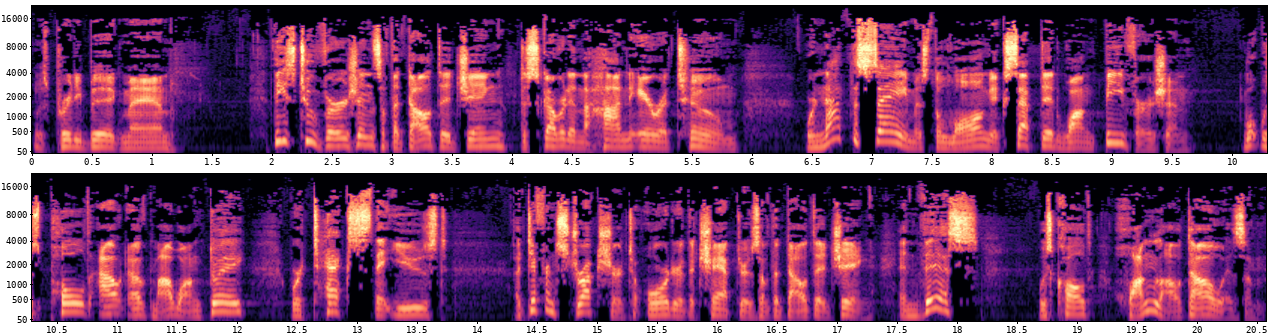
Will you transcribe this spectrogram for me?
was pretty big, man. These two versions of the Tao Te Ching, discovered in the Han era tomb, were not the same as the long accepted Wang Bi version. What was pulled out of Ma Wang Dui were texts that used a different structure to order the chapters of the Tao Te Ching, and this was called Huang Lao Taoism.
